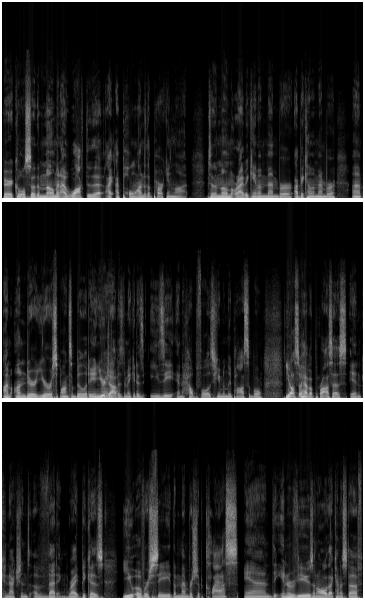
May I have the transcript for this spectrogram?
Very cool. So the moment I walk through the, I, I pull onto the parking lot to the moment where I became a member, I become a member. Um, I'm under your responsibility, and your Right. job is to make it as easy and helpful as humanly possible. You also have a process in connections of vetting, right? Because you oversee the membership class and the interviews and all that kind of stuff.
